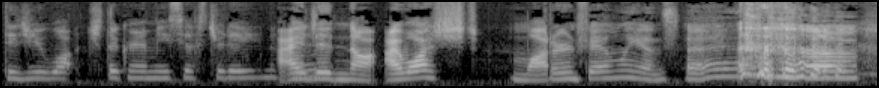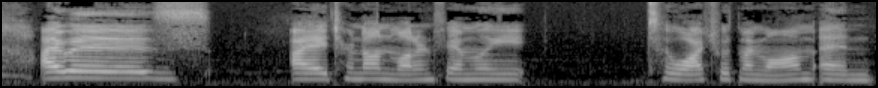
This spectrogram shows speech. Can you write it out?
Did you watch the Grammys yesterday? I did not. I watched Modern Family instead. um, I was I turned on Modern Family to watch with my mom, and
